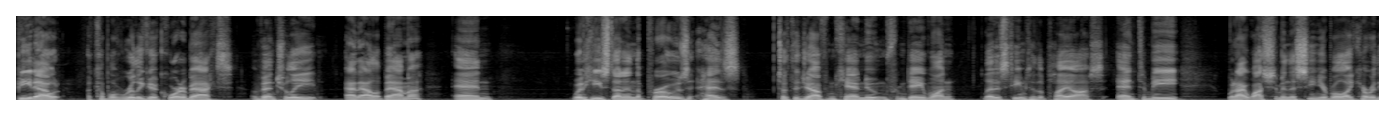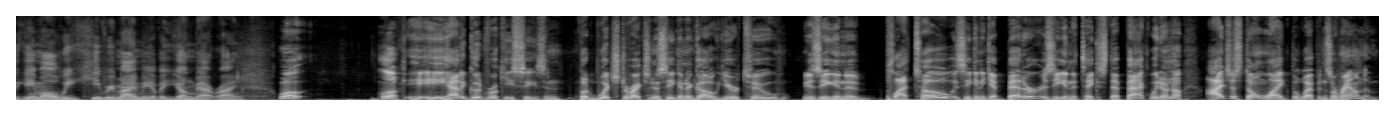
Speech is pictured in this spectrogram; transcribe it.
beat out a couple really good quarterbacks eventually at Alabama, and what he's done in the pros has took the job from Cam Newton from day one, led his team to the playoffs, and to me, when I watched him in the Senior Bowl, I covered the game all week. He reminded me of a young Matt Ryan. Well, look, he, he had a good rookie season, but which direction is he going to go? Year two? Is he going to plateau? Is he going to get better? Is he going to take a step back? We don't know. I just don't like the weapons around him.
